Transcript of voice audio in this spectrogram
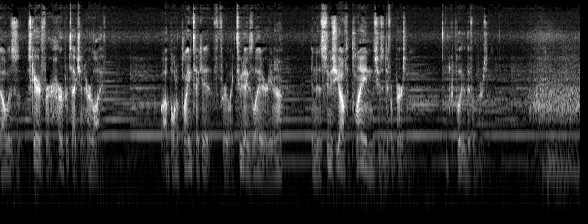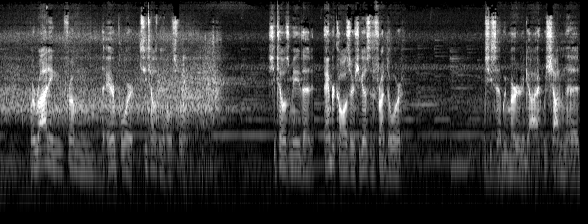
I was scared for her protection, her life. I bought a plane ticket for like two days later, you know? And as soon as she got off the plane, she was a different person. A completely different person. We're riding from the airport. She tells me the whole story. She tells me that Amber calls her. She goes to the front door. And she said, We murdered a guy. We shot him in the head.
